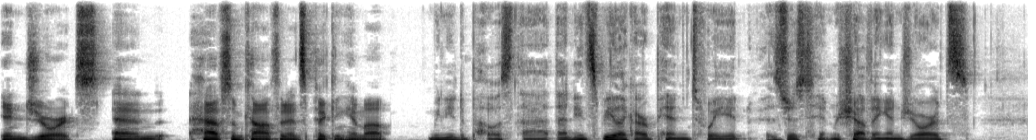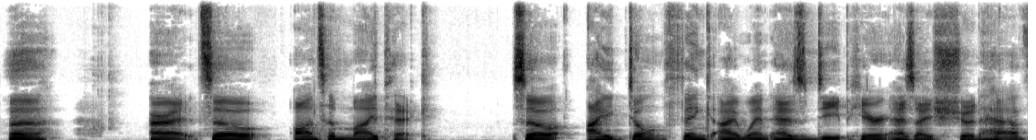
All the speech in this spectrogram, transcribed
in jorts and have some confidence picking him up. We need to post that. That needs to be like our pinned tweet. Is just him shoving in jorts. Uh, all right. So on to my pick. So I don't think I went as deep here as I should have.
